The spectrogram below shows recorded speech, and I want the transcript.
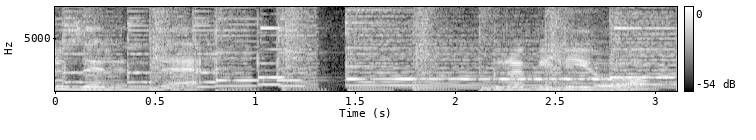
üzerinde durabiliyor.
